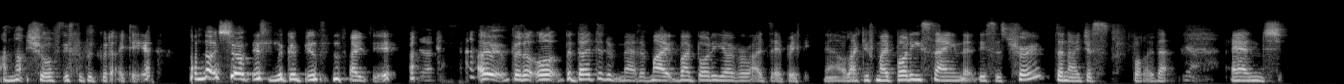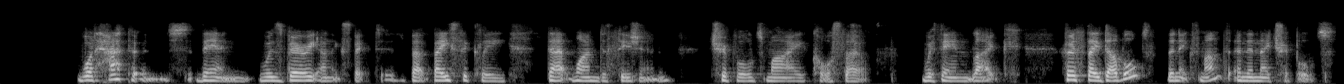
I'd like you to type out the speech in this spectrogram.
I'm not sure if this is a good idea. I'm not sure if this is a good business idea. Yeah. oh, but but that didn't matter. My my body overrides everything now. Like if my body's saying that this is true, then I just follow that. Yeah. And what happened then was very unexpected, but basically that one decision tripled my course sales within like first they doubled the next month and then they tripled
